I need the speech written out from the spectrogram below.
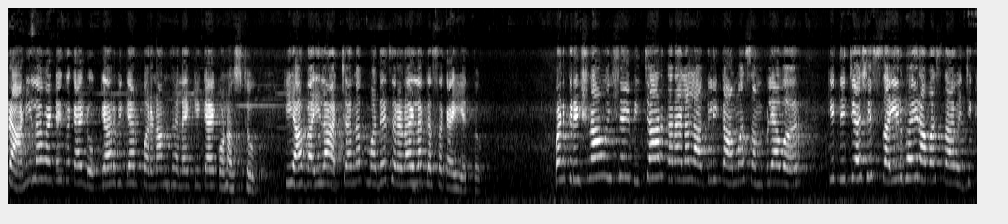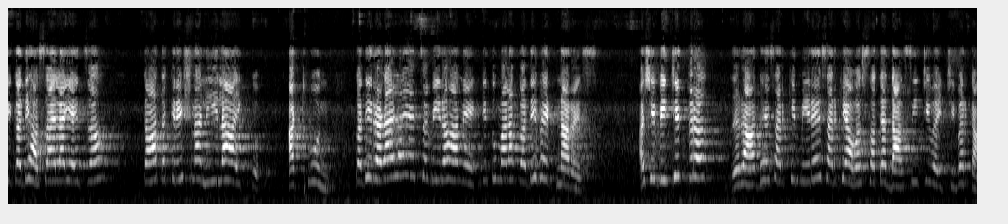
राणीला वाटायचं काय डोक्यावर विक्यावर परिणाम झालाय की काय कोणास असतो की ह्या बाईला अचानक मध्येच रडायला कसं काय येतं? पण कृष्णाविषयी विचार करायला लागली कामं संपल्यावर की तिची अशी सैरभैर अवस्था व्हायची की कधी हसायला यायचं? का तर कृष्ण लिहिला ऐकू आठवून कधी रडायला यायचं विरहाने की तू मला कधी भेटणार आहेस? अशी विचित्र राधेसारखी मिरेसारखी अवस्था त्या दासीची व्हायची बर का?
